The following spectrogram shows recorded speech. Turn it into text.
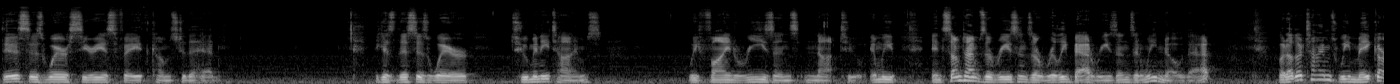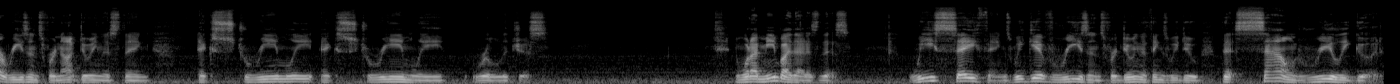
This is where serious faith comes to the head because this is where too many times we find reasons not to. And we and sometimes the reasons are really bad reasons and we know that. But other times we make our reasons for not doing this thing extremely extremely religious. And what I mean by that is this we say things, we give reasons for doing the things we do that sound really good.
